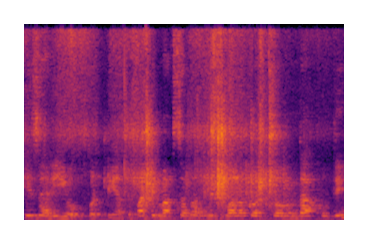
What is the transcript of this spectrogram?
ही झाली योगपट्टी. आता पाठीमागचा भाग मी तुम्हाला कट करून दाखवते.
